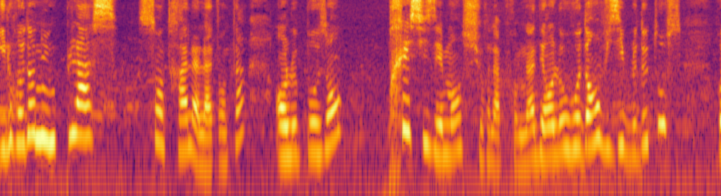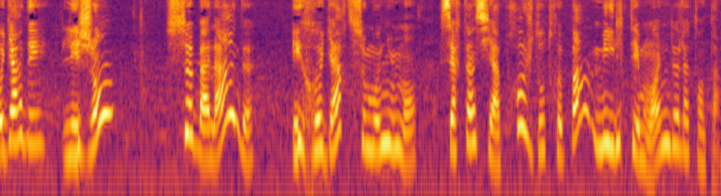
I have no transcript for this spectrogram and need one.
il redonne une place centrale à l'attentat en le posant précisément sur la promenade et en le rendant visible de tous. Regardez, les gens se baladent et regardent ce monument. Certains s'y approchent, d'autres pas, mais ils témoignent de l'attentat.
